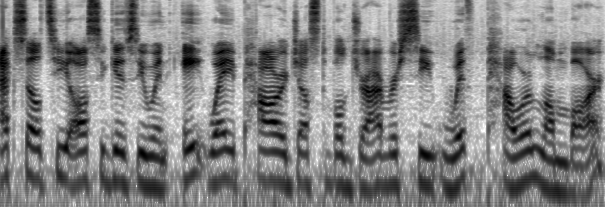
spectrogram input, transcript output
XLT also gives you an 8-way power adjustable driver's seat with power lumbar.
